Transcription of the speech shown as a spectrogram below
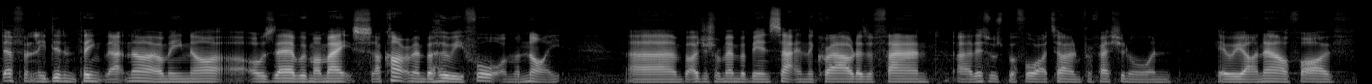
Definitely didn't think that. No, I mean, I, I was there with my mates. I can't remember who he fought on the night, um, but I just remember being sat in the crowd as a fan. Uh, this was before I turned professional, and here we are now, five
